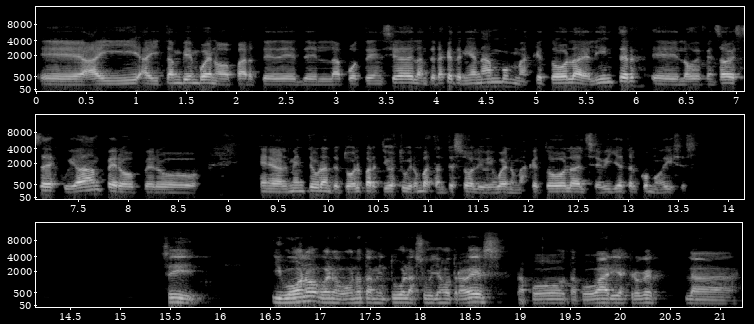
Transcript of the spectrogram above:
Eh, ahí, ahí también, bueno, aparte de, la potencia delantera que tenían ambos, más que todo la del Inter, eh, los defensas a veces se descuidaban, pero, pero generalmente durante todo el partido estuvieron bastante sólidos. Y bueno, más que todo la del Sevilla, tal como dices. Sí, y Bono, bueno, Bono también tuvo las suyas otra vez, tapó, tapó varias, creo que la...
